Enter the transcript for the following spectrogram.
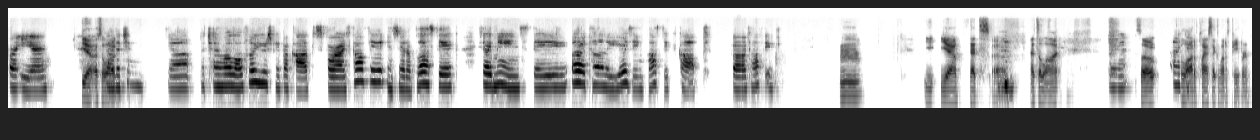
per year. yeah, that's a Uh, lot. the chain, yeah, the chain will also use paper cups for iced coffee instead of plastic. So it means they are currently using plastic cups for coffee. Mm. Y- yeah, that's uh, that's a lot. yeah. So Okay. a lot of plastic, a lot of paper.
